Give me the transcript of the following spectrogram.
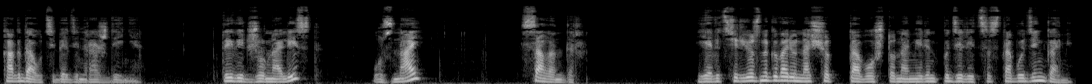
когда у тебя день рождения. Ты ведь журналист? Узнай». Саландер я ведь серьезно говорю насчет того, что намерен поделиться с тобой деньгами.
